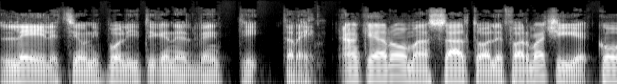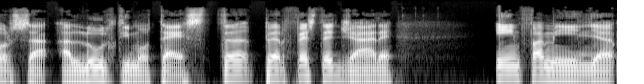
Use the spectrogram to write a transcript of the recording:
le elezioni politiche nel 23. Anche a Roma assalto alle farmacie, corsa all'ultimo test per festeggiare in famiglia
